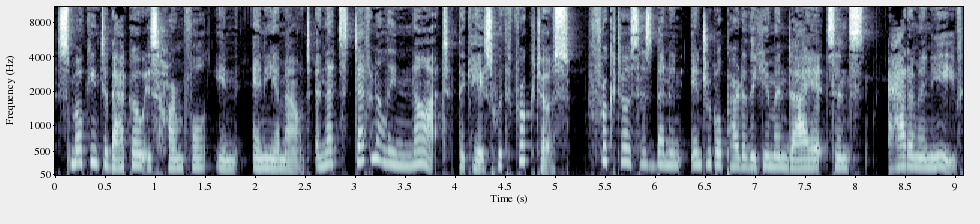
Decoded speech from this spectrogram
Smoking tobacco is harmful in any amount, and that's definitely not the case with fructose. Fructose has been an integral part of the human diet since Adam and Eve.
